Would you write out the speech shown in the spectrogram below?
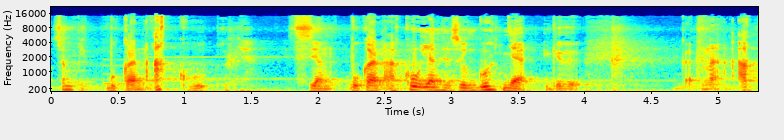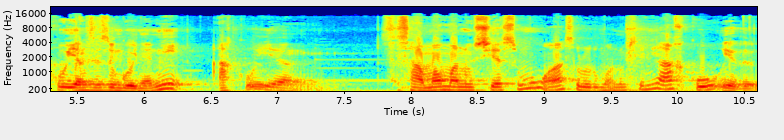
sempit. Bukan aku yang bukan aku yang sesungguhnya gitu. Karena aku yang sesungguhnya nih aku yang sesama manusia semua seluruh manusia ini aku gitu.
